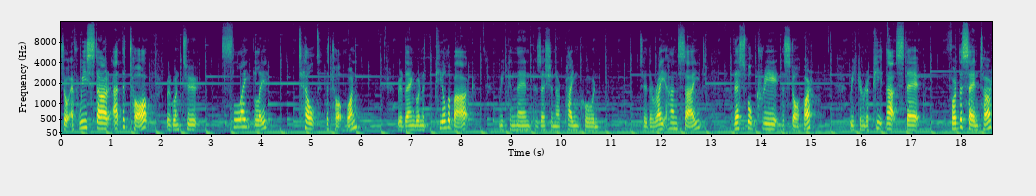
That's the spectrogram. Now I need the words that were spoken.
so if we start at the top, we're going to slightly tilt the top one. We're then going to peel the back. We can then position our pine cone to the right hand side. This will create the stopper. We can repeat that step for the centre.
